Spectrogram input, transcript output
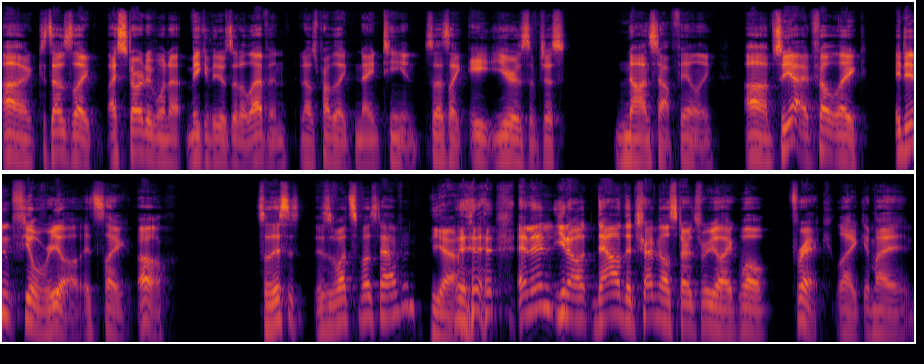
Because I was like, I started when I making videos at 11, and I was probably like 19. So that's like eight years of just nonstop failing. Um, so yeah, it felt like it didn't feel real. It's like, oh, so this is this is what's supposed to happen. Yeah. and then you know now the treadmill starts where you're like, well, frick, like, am I?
